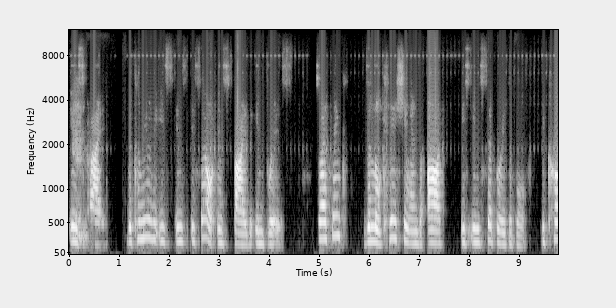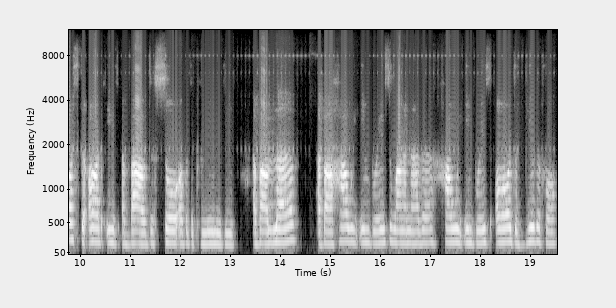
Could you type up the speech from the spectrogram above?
inspired. The community is, is itself inspired, embrace. So I think the location and the art is inseparable because the art is about the soul of the community, about love, about how we embrace one another, how we embrace all the beautiful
